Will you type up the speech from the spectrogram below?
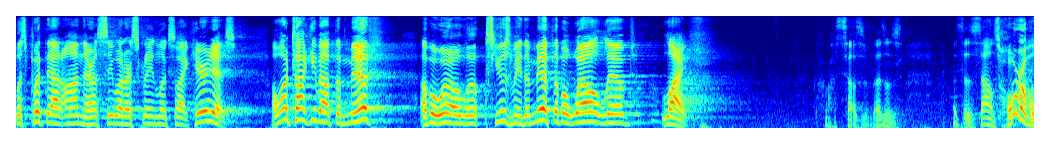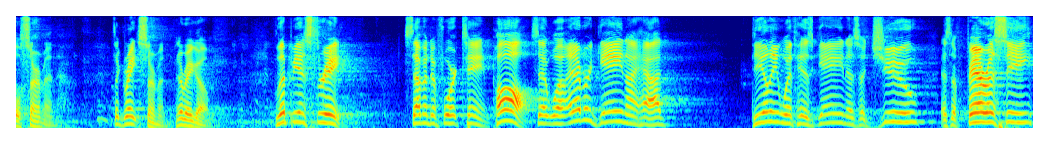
Let's put that on there. Let's see what our screen looks like. Here it is. I want to talk to you about the myth of a well, excuse me, the myth of a well-lived life. That sounds, that, sounds, that sounds horrible sermon. It's a great sermon. There we go. Philippians 3, 7 to 14. Paul said, Whatever gain I had, dealing with his gain as a Jew, as a Pharisee,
